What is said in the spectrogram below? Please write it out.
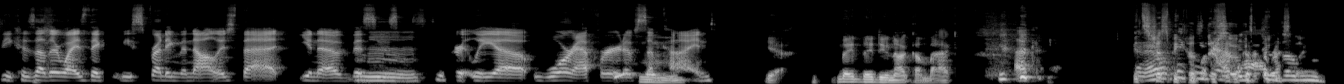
because otherwise they could be spreading the knowledge that, you know, this Mm. is secretly a war effort of some Mhm. kind. Yeah. They they do not come back. It's just because they're so good enough at Most of wrestling.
